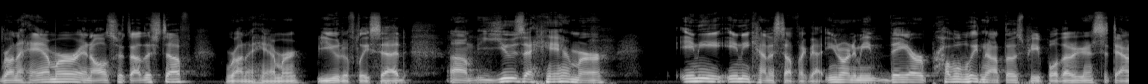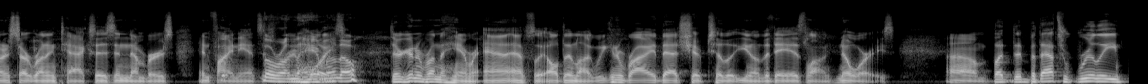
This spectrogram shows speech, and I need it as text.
run a hammer and all sorts of other stuff, run a hammer, beautifully said. Um, use a hammer any any kind of stuff like that. You know what I mean? They are probably not those people that are going to sit down and start running taxes and numbers and finances. They'll run the hammer, employees. though. They're going to run the hammer a- absolutely all day long. We can ride that ship till you know the day is long. No worries. Um, but the, but that's really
